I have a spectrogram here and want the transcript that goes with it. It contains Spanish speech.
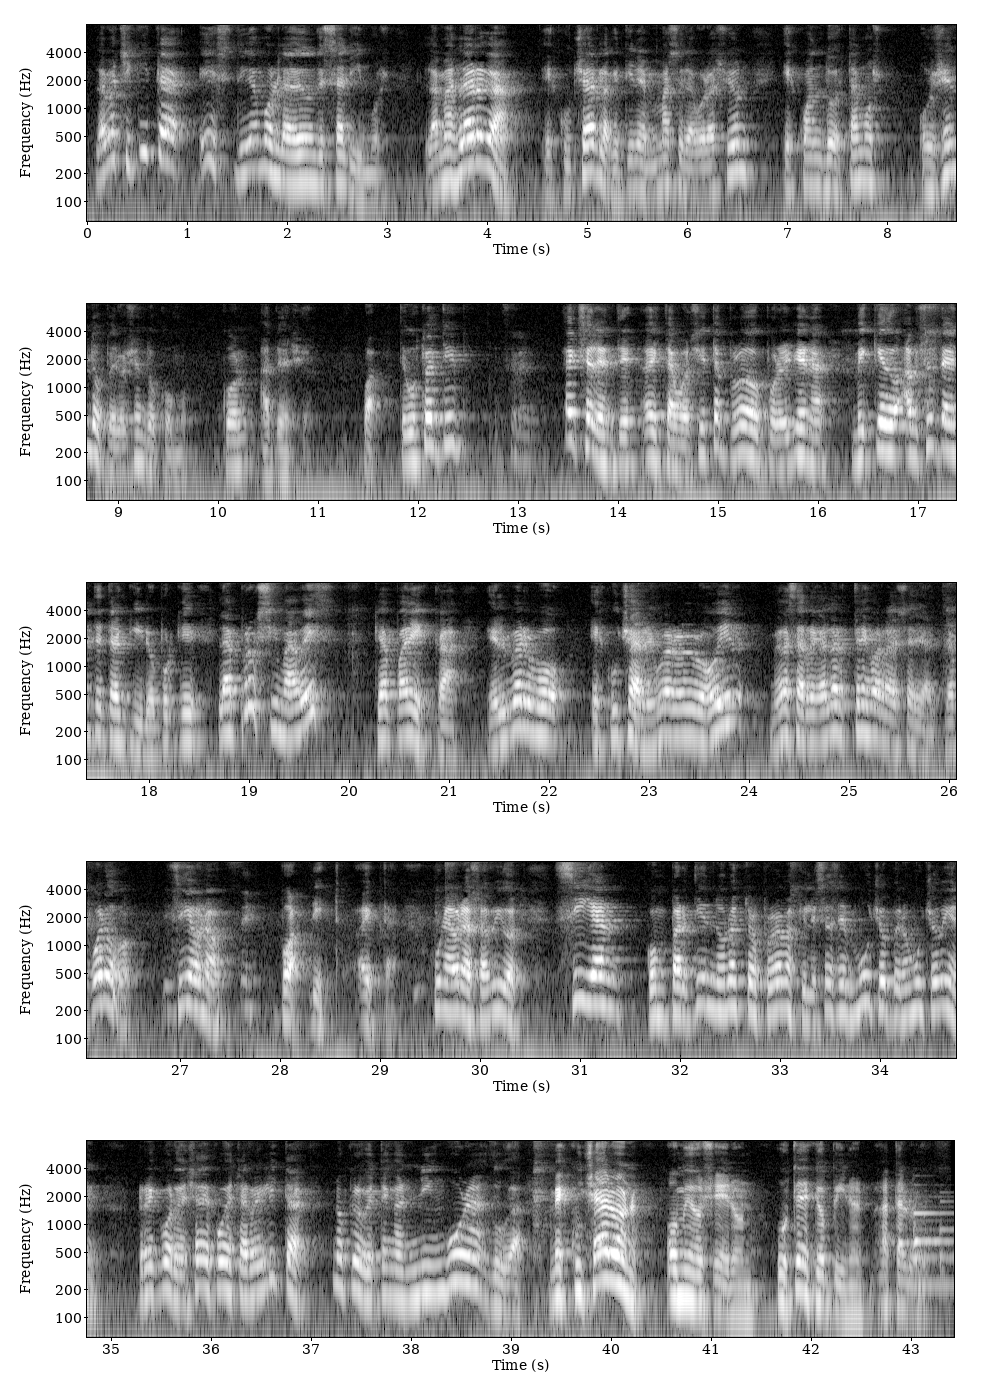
La más chiquita es, digamos, la de donde salimos. La más larga escuchar, la que tiene más elaboración, es cuando estamos oyendo, pero oyendo como, con atención. ¿Te gustó el tip? Excelente. Excelente, ahí está. Bueno, si está probado por Eliana, me quedo absolutamente tranquilo, porque la próxima vez que aparezca el verbo escuchar, el verbo oír, me vas a regalar tres barras de cereal. ¿De acuerdo? ¿Sí o no? Sí. Bueno, listo, ahí está. Un abrazo amigos. Sigan compartiendo nuestros programas que les hacen mucho, pero mucho bien. Recuerden, ya después de esta reglita, no creo que tengan ninguna duda. ¿Me escucharon o me oyeron? ¿Ustedes qué opinan? Hasta luego.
